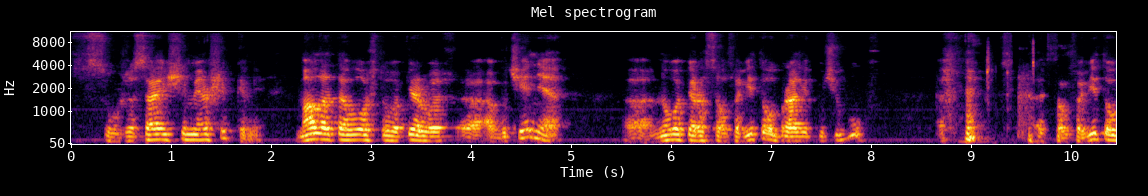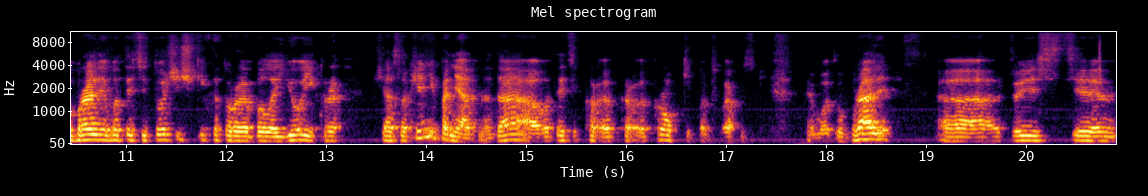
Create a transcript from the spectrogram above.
с ужасающими ошибками. Мало того, что, во-первых, э, обучение, э, ну, во-первых, с алфавита убрали кучу букв. С алфавита убрали вот эти точечки, которые было ё и сейчас вообще непонятно, да, а вот эти кропки вот убрали, а, то есть э,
